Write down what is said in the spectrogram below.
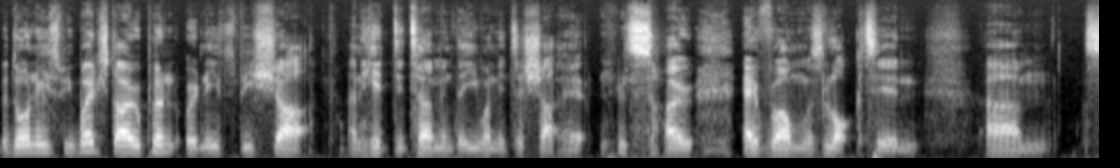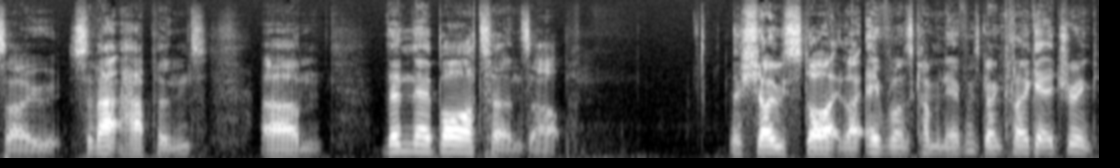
the door needs to be wedged open, or it needs to be shut. And he'd determined that he wanted to shut it, so everyone was locked in. Um, so, so that happened. Um, then their bar turns up. The show started. Like everyone's coming. in, Everyone's going. Can I get a drink?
